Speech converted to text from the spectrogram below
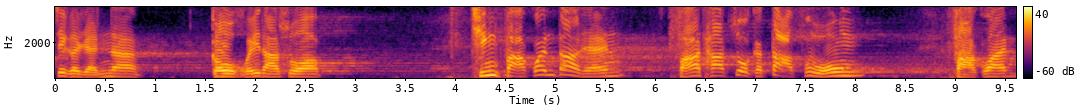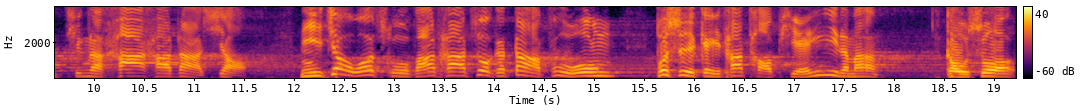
这个人呢？”狗回答说：“请法官大人罚他做个大富翁。”法官听了，哈哈大笑：“你叫我处罚他做个大富翁，不是给他讨便宜了吗？”狗说：“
